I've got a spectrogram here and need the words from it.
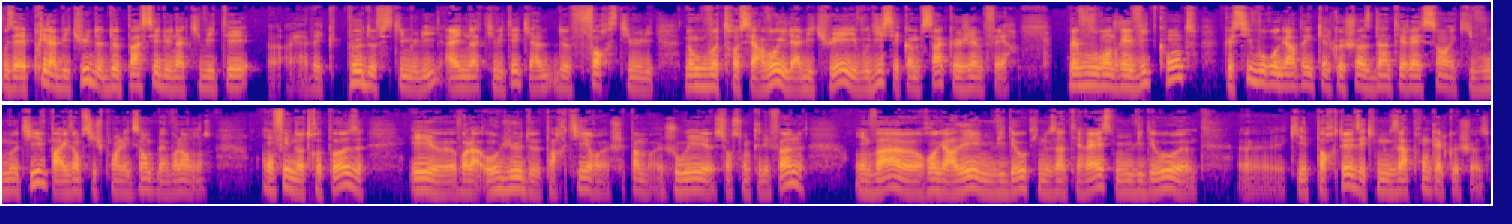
Vous avez pris l'habitude de passer d'une activité euh, avec peu de stimuli à une activité qui a de forts stimuli. Donc votre cerveau, il est habitué, il vous dit c'est comme ça que j'aime faire. Mais vous vous rendrez vite compte que si vous regardez quelque chose d'intéressant et qui vous motive, par exemple si je prends l'exemple, ben voilà, on, fait notre pause et euh, voilà, au lieu de partir, je sais pas moi, jouer sur son téléphone, on va euh, regarder une vidéo qui nous intéresse, une vidéo qui est porteuse et qui nous apprend quelque chose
